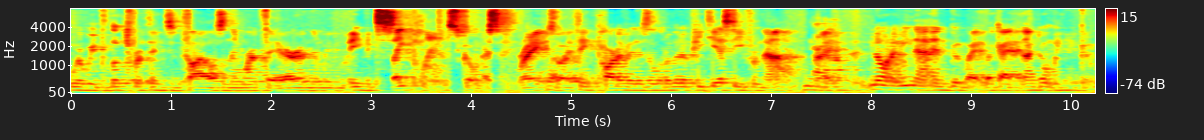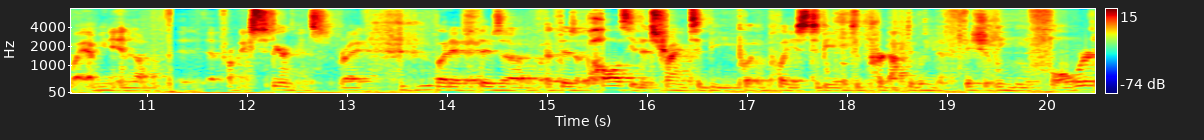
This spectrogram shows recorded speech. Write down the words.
where we've looked for things in files and they weren't there, and then we've even site plans go missing, right? So I think part of it is a little bit of PTSD from that, No. right? No, and I mean that in a good way. Like I, I don't mean it in a good way. I mean it in a uh, from an experience, right? Mm-hmm. But if there's a if there's a policy that's trying to be put in place to be able to productively and efficiently move forward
